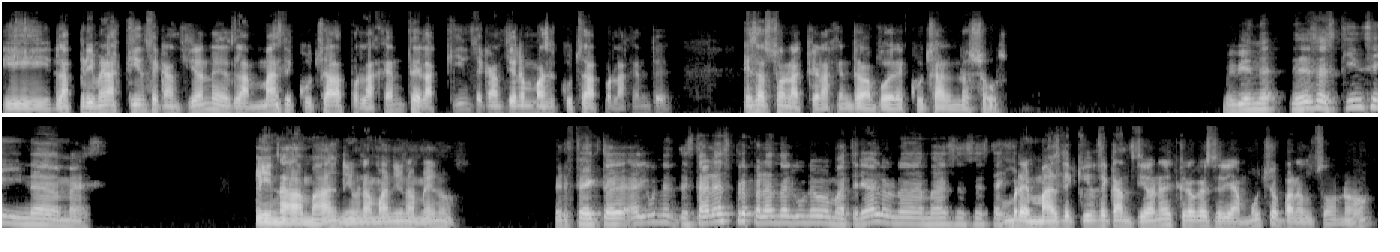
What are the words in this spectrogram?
Y las primeras 15 canciones, las más escuchadas por la gente, las 15 canciones más escuchadas por la gente, esas son las que la gente va a poder escuchar en los shows. Muy bien, de esas 15 y nada más. Y nada más, ni una más ni una menos. Perfecto. ¿Alguna, te estarás preparando algún nuevo material o nada más es esta? Hombre, más de 15 canciones creo que sería mucho para un show, ¿no?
